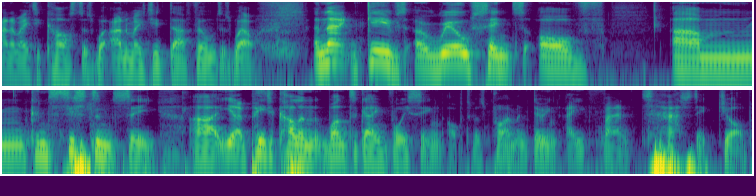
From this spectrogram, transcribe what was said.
animated cast as well, animated uh, films as well, and that gives a real sense of um, consistency. Uh, you know, Peter Cullen once again voicing Optimus Prime and doing a fantastic job.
